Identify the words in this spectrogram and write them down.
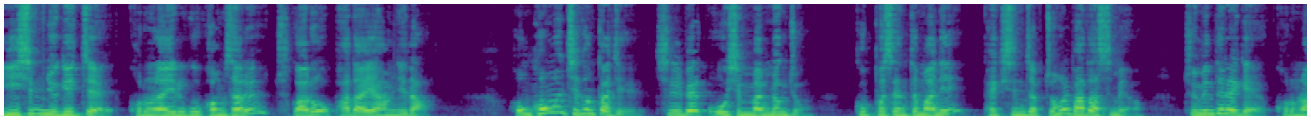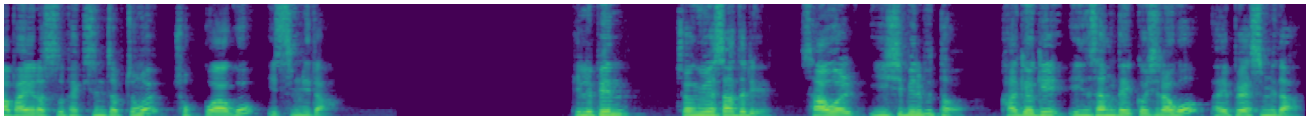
26일째 코로나19 검사를 추가로 받아야 합니다. 홍콩은 지금까지 750만 명 중 9%만이 백신 접종을 받았으며 주민들에게 코로나 바이러스 백신 접종을 촉구하고 있습니다. 필리핀 정유회사들이 4월 20일부터 가격이 인상될 것이라고 발표했습니다.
